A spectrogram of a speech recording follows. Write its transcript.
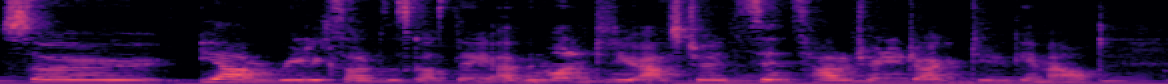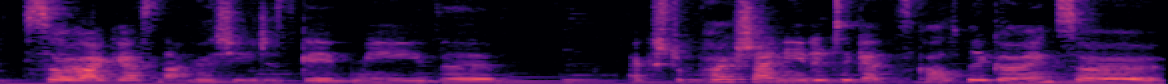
so yeah, I'm really excited for this cosplay. I've been wanting to do Astrid since How to Train Your Dragon 2 came out. So I guess Nakashi just gave me the extra push I needed to get this cosplay going, so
